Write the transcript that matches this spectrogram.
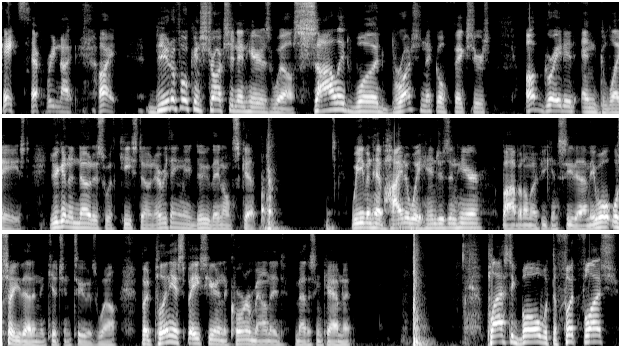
face every night. All right, beautiful construction in here as well. Solid wood, brushed nickel fixtures, upgraded and glazed. You're gonna notice with Keystone, everything they do, they don't skip. We even have hideaway hinges in here. Bob, I don't know if you can see that. I mean, we'll, we'll show you that in the kitchen too as well. But plenty of space here in the corner mounted medicine cabinet. Plastic bowl with the foot flush.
